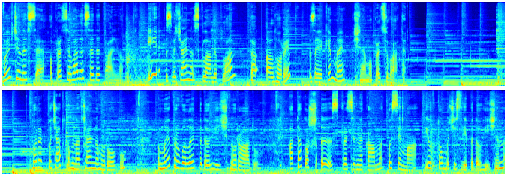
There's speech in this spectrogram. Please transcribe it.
Вивчили все, опрацювали все детально і, звичайно, склали план та алгоритм, за яким ми почнемо працювати. Перед початком навчального року ми провели педагогічну раду, а також е, з працівниками усіма, і в тому числі педагогічними,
